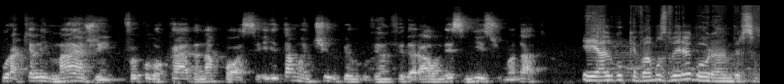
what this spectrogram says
por aquela imagem que foi colocada na posse, ele está mantido pelo governo federal nesse início de mandato? É algo que vamos ver agora, Anderson.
